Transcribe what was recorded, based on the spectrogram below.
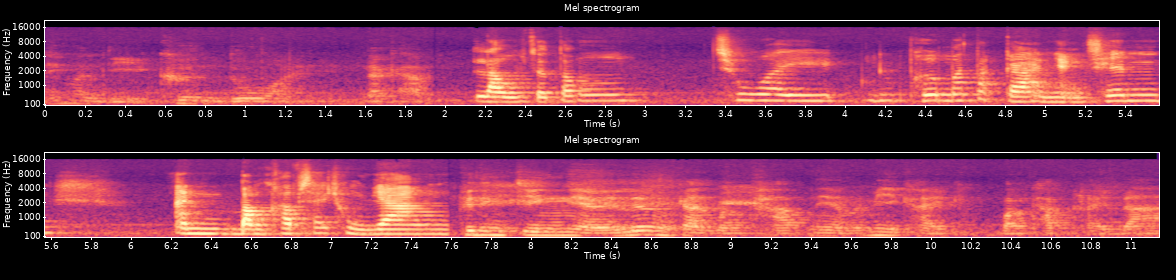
ให้มันดีขึ้นด้วยนะครับ เราจะต้องช่วยหรือเพิ่มมาตรการอย่างเช่น อันบังคับใช้ถุงยาง คือจริงๆเนี่ยในเรื่องของการบังคับเนี่ยไม่มีใครบังคับใครได้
